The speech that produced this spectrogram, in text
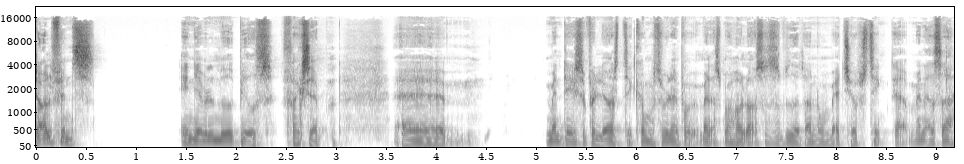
Dolphins, end jeg vil møde Bills, for eksempel. Øh, men det er selvfølgelig også, det kommer selvfølgelig an på, hvem man er som også, og så videre, der er nogle matchups ting der, men altså,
